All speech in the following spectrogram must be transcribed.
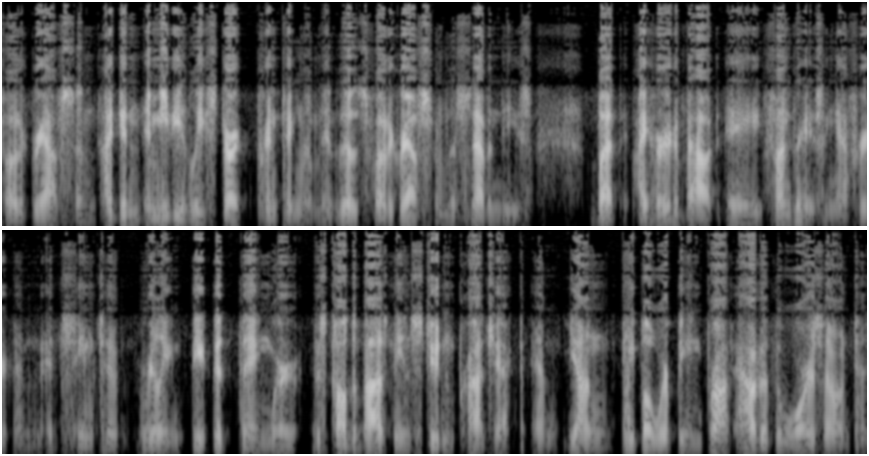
photographs, and I didn't immediately start printing them. Those photographs from the 70s. But I heard about a fundraising effort, and it seemed to really be a good thing, where it was called the Bosnian Student Project, and young people were being brought out of the war zone to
